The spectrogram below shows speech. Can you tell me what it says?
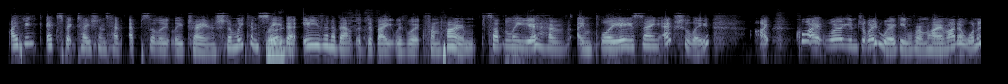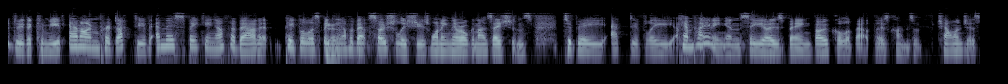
I think expectations have absolutely changed. And we can see right. that even about the debate with work from home. Suddenly you have employees saying, actually, I quite work, enjoyed working from home. I don't want to do the commute and I'm productive. And they're speaking up about it. People are speaking yeah. up about social issues, wanting their organizations to be actively campaigning and CEOs being vocal about those kinds of challenges.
